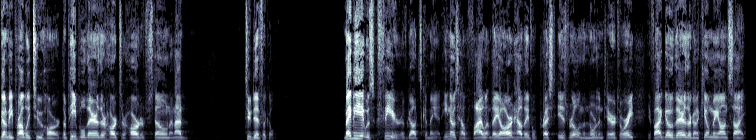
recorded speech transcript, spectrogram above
going to be probably too hard. There are people there, their hearts are hard of stone, and I too difficult. Maybe it was fear of God's command. He knows how violent they are and how they've oppressed Israel in the northern territory. If I go there, they're going to kill me on sight.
